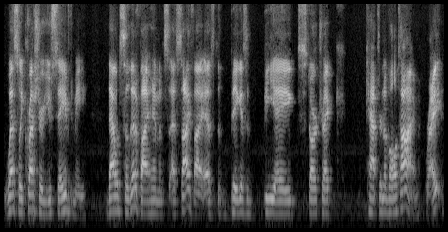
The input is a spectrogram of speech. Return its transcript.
"Wesley Crusher, you saved me." That would solidify him as, as sci-fi as the biggest BA Star Trek captain of all time, right?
